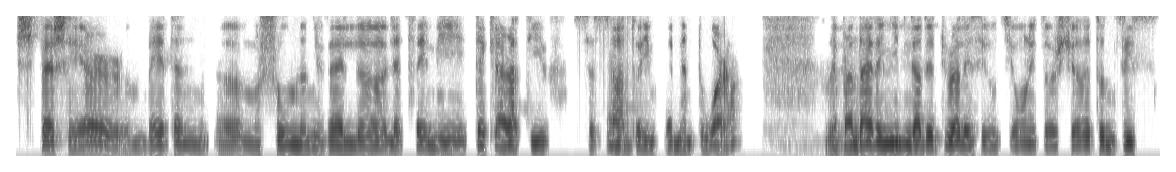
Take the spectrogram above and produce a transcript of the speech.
shpesh herë mbeten më shumë në nivel le të themi deklarativ se sa mhm. të implementuara. Dhe prandaj edhe një nga detyrat e institucionit është që edhe të nxisë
